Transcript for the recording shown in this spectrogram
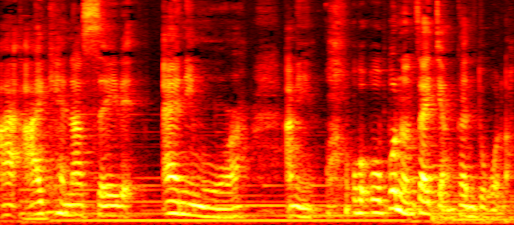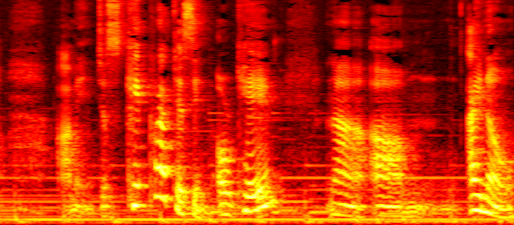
I I cannot say it anymore. I mean，我我不能再讲更多了。I mean, just keep practicing, okay? 那嗯、um,，I know.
